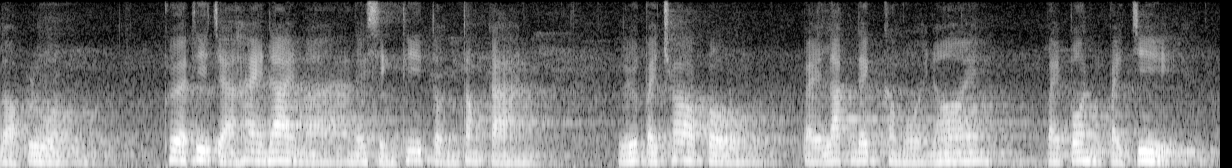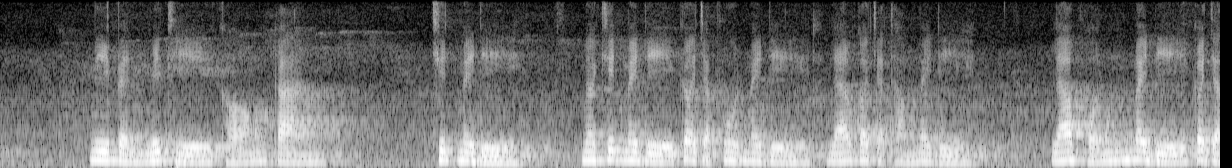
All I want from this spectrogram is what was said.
หลอกลวง เพื่อที่จะให้ได้มาในสิ่งที่ตนต้องการ หรือไปช่อโกง ไปลักเล็กขโมยน้อย ไปป้นไปจี้ นี่เป็นวิธีของการคิดไม่ดี เมื่อคิดไม่ดีก็จะพูดไม่ดี แล้วก็จะทำไม่ดี แล้วผลไม่ดีก็จะ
